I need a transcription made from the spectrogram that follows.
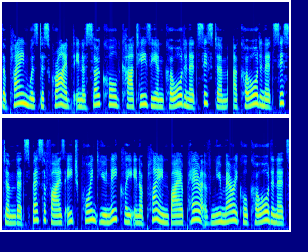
the plane was described in a so-called Cartesian coordinate system, a coordinate system that specifies each point uniquely in a plane by a pair of numerical coordinates,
